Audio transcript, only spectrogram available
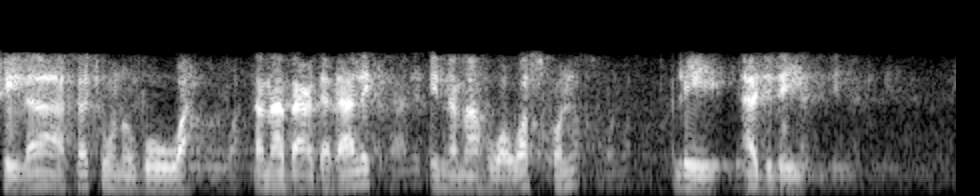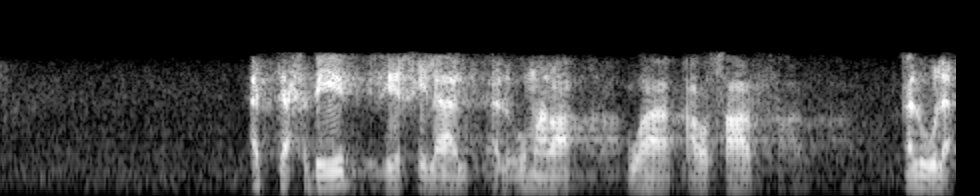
خلافة نبوة. فما بعد ذلك إنما هو وصف لأجل التحبيب في خلال الأمراء وأوصاف الولاة.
